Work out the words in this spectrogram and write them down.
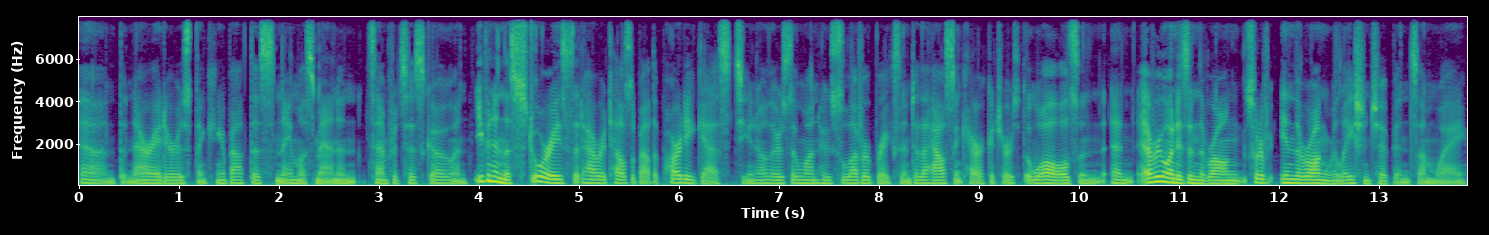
and the narrator is thinking about this nameless man in San Francisco. And even in the stories that Howard tells about the party guests, you know, there's the one whose lover breaks into the house and caricatures the walls, and, and everyone is in the wrong, sort of in the wrong relationship in some way.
